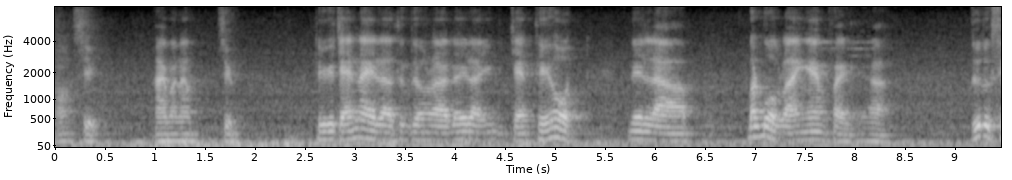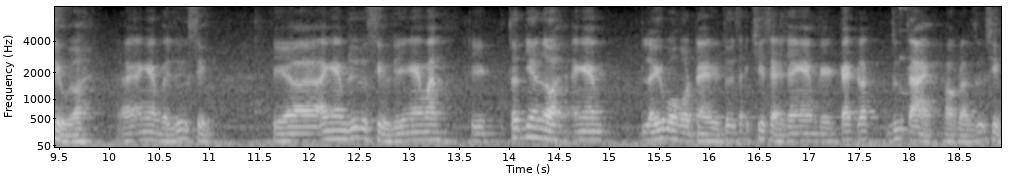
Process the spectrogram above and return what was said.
Đó xỉu. Hai ba năm. Xỉu. Thì cái chén này là thường thường là đây là những chén thế hột. Nên là bắt buộc là anh em phải à, giữ được xỉu rồi. Đấy, anh em phải giữ được xỉu. Thì à, anh em giữ được xỉu thì anh em ăn. Thì tất nhiên rồi anh em lấy bộ hột này thì tôi sẽ chia sẻ cho anh em cái cách lắc giữ tài hoặc là giữ xỉu.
